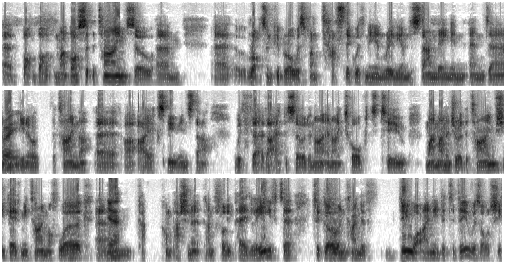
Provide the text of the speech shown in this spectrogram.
uh, bo- bo- my boss at the time. So, um, uh, Robertson Cooper was fantastic with me and really understanding and, and, um, you know, the time that, uh, I, I experienced that with uh, that episode and I, and I talked to my manager at the time. She gave me time off work, um, Yeah. kind of compassionate, kind of fully paid leave to, to go and kind of do what I needed to do was all she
